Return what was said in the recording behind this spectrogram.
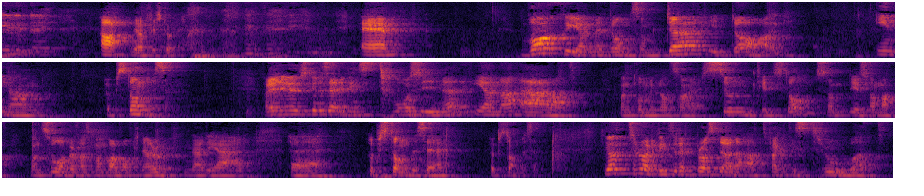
Enligt dig? Ja, jag förstår det. Vad sker med de som dör idag innan uppståndelsen? Jag skulle säga att det finns två syner. Ena är att man kommer i något sånt här sömntillstånd. Som, det är som att man sover fast man bara vaknar upp när det är eh, uppståndelse, uppståndelse. Jag tror att det finns rätt bra stöd att faktiskt tro att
